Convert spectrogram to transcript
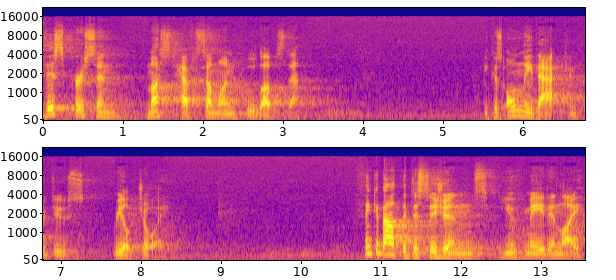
this person must have someone who loves them. Because only that can produce real joy. Think about the decisions you've made in life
